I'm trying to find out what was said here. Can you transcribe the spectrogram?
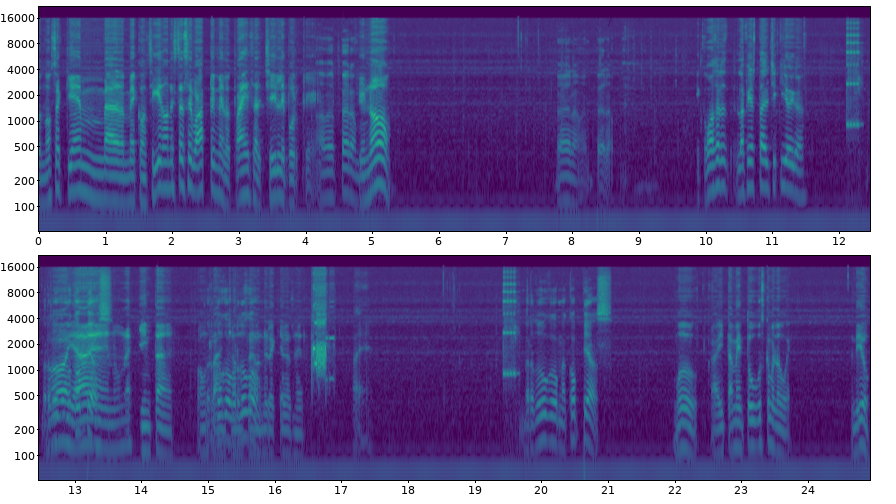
Pues no sé quién me, me consigue dónde está ese vato y me lo traes al chile porque... A ver, espérame, Si no, espérame, espérame. ¿Y cómo va a ser la fiesta del chiquillo, oiga? Verdugo, no, ¿me ya copias? en una quinta o un Verdugo, rancho, no verdugo. sé dónde le quieras hacer. Verdugo, ¿me copias? Mudo, ahí también tú búscamelo, güey. ¿Entendido?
